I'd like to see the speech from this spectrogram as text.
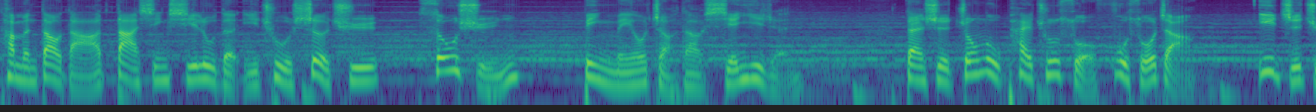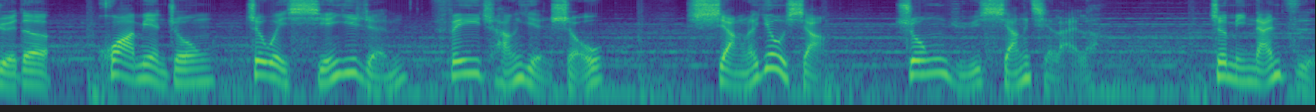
他们到达大兴西路的一处社区搜寻，并没有找到嫌疑人。但是中路派出所副所长一直觉得画面中这位嫌疑人非常眼熟，想了又想，终于想起来了。这名男子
